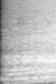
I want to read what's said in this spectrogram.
you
